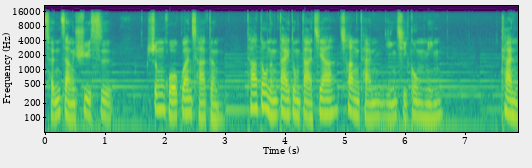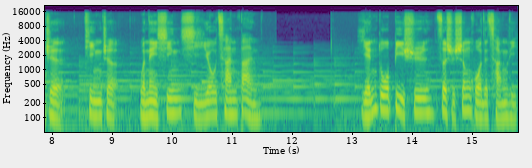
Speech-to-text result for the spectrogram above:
成长叙事、生活观察等，他都能带动大家畅谈，引起共鸣。看着、听着，我内心喜忧参半。言多必失，这是生活的常理。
